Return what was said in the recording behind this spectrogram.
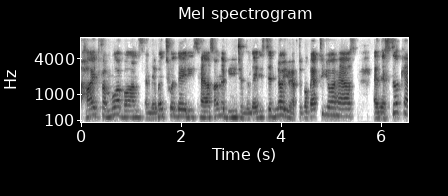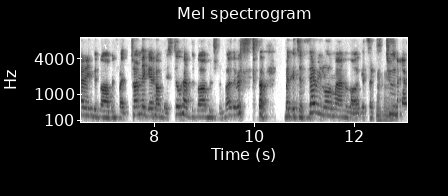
hide from more bombs. And they went to a lady's house on the beach. And the lady said, No, you have to go back to your house. And they're still carrying the garbage. By the time they get home, they still have the garbage. The mother is still, but it's a very long monologue. It's like Mhm. two and a half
